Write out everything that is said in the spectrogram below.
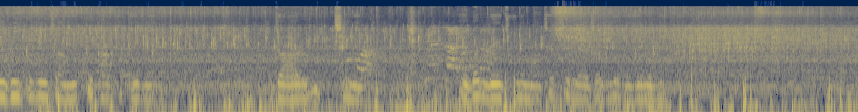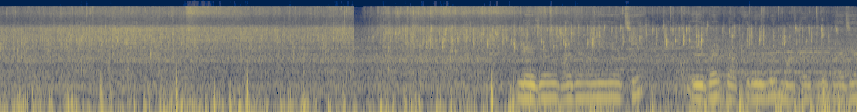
এই দুটো বলছে আমি একটু থাকি তেলে যার ইচ্ছে নেই। এবার লেজগুলো মাছের যে লেজাগুলো ভেজে নেব। লেজাও ভাজা হয়ে গেছে এবার বাকি রইল মাথাগুলো ভাজা।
